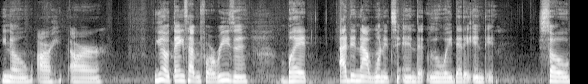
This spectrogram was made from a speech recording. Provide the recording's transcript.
you know, are are you know, things happen for a reason, but I did not want it to end the way that it ended. So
